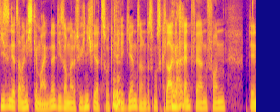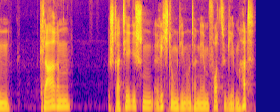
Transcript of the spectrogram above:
Die sind jetzt aber nicht gemeint, ne? Die soll man natürlich nicht wieder zurückdelegieren, mhm. sondern das muss klar Nein. getrennt werden von den klaren strategischen Richtungen, die ein Unternehmen vorzugeben hat.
